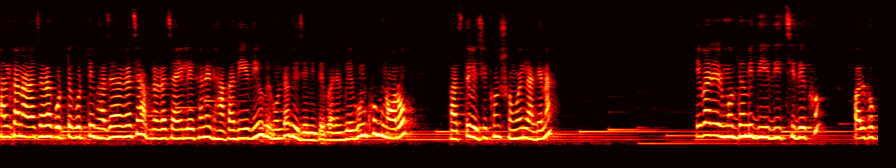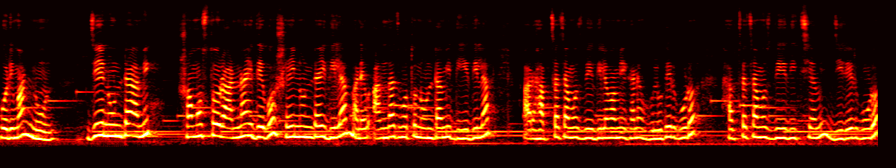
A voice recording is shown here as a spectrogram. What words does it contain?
হালকা নাড়াচাড়া করতে করতেই ভাজা হয়ে গেছে, আপনারা চাইলে এখানে ঢাকা দিয়ে দিয়েও বেগুনটা ভেজে নিতে পারেন। বেগুন খুব নরম, ভাজতে বেশিক্ষণ সময় লাগে না। এবার এর মধ্যে আমি দিয়ে দিচ্ছি, দেখুন। অল্প পরিমাণ নুন। যে নুনটা আমি সমস্ত রান্নায় দেব, সেই নুনটাই দিলাম। মানে আন্দাজ মতো নুনটা আমি দিয়ে দিলাম। আর হাফ চা চামচ দিয়ে দিলাম আমি এখানে হলুদের গুঁড়ো। হাফ চা চামচ দিয়ে দিচ্ছি আমি জিরের গুঁড়ো।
